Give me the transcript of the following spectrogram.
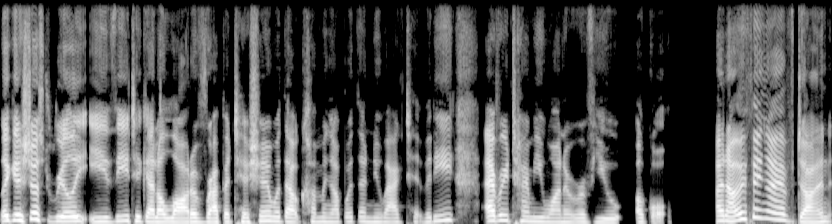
Like it's just really easy to get a lot of repetition without coming up with a new activity every time you want to review a goal. Another thing I have done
